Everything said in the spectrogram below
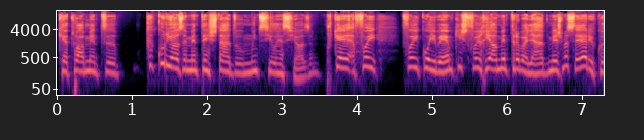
que atualmente que curiosamente tem estado muito silenciosa, porque foi, foi com a IBM que isto foi realmente trabalhado mesmo a sério, que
